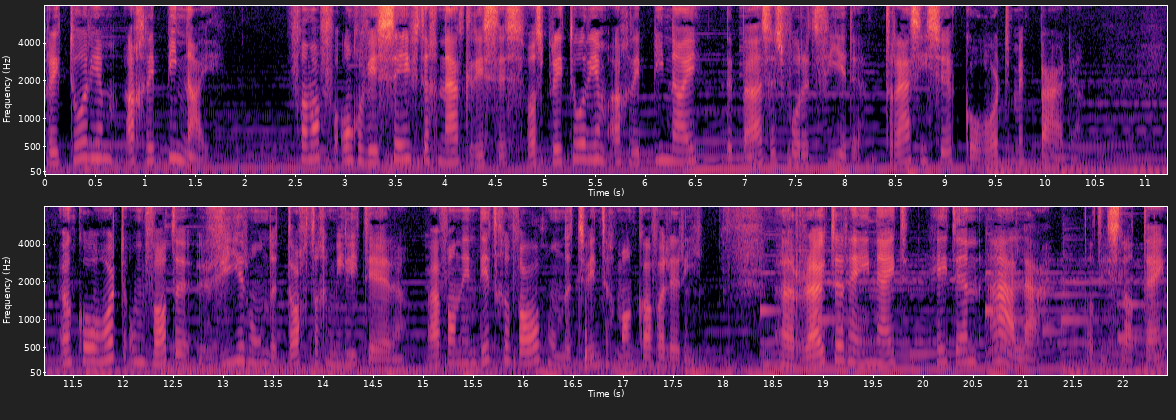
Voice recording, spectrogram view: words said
Praetorium Agrippinae. Vanaf ongeveer 70 na Christus was Praetorium Agrippinae de basis voor het vierde, Thracische cohort met paarden. Een cohort omvatte 480 militairen, waarvan in dit geval 120 man cavalerie. Een ruitereenheid heette een ala, dat is Latijn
